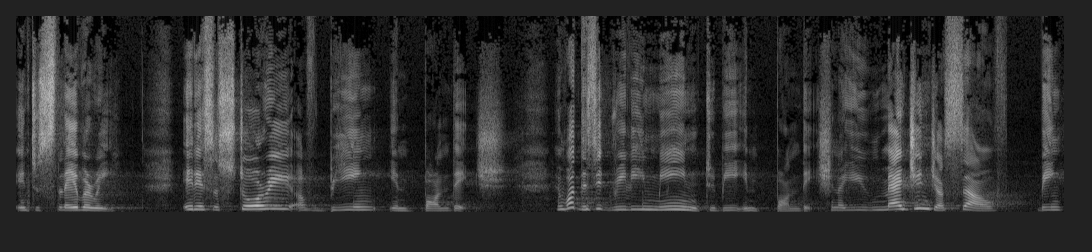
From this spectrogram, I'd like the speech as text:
into slavery it is a story of being in bondage. And what does it really mean to be in bondage? You know, you imagine yourself being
